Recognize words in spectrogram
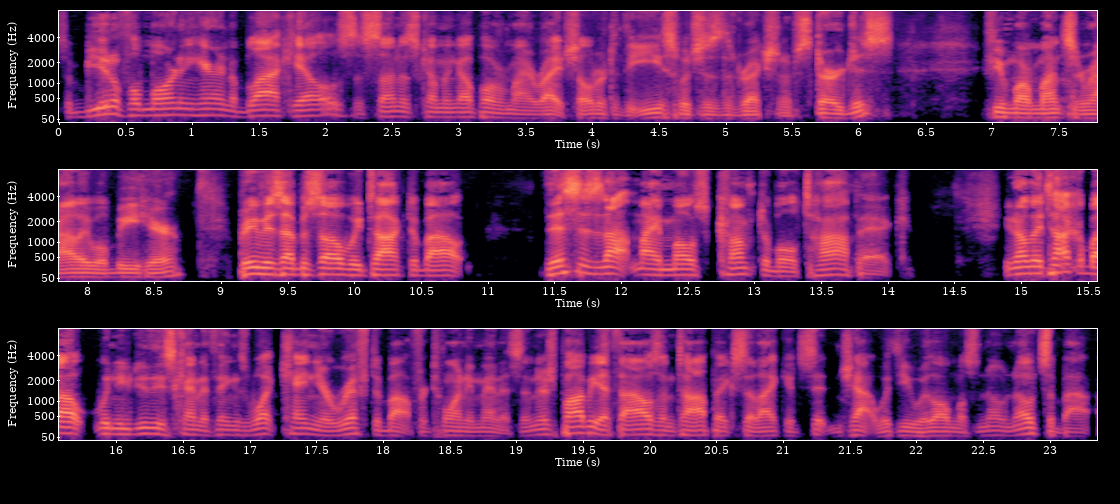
It's a beautiful morning here in the Black Hills. The sun is coming up over my right shoulder to the east, which is the direction of Sturgis. A few more months and rally will be here. Previous episode, we talked about this is not my most comfortable topic. You know, they talk about when you do these kind of things, what can you rift about for 20 minutes? And there's probably a thousand topics that I could sit and chat with you with almost no notes about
